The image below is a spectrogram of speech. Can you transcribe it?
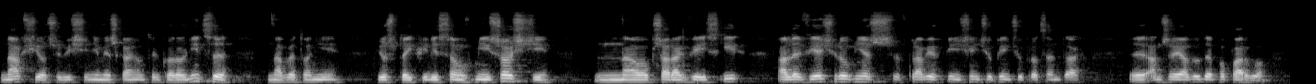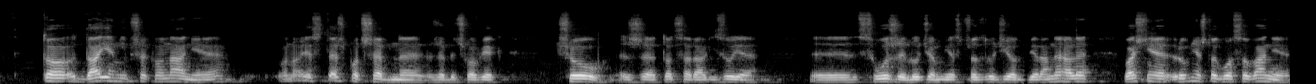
Na wsi oczywiście nie mieszkają tylko rolnicy, nawet oni już w tej chwili są w mniejszości na obszarach wiejskich, ale wieś również w prawie w 55% y, Andrzeja Dudę poparło. To daje mi przekonanie, ono jest też potrzebne, żeby człowiek czuł, że to, co realizuje, y, służy ludziom, jest przez ludzi odbierane, ale właśnie również to głosowanie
